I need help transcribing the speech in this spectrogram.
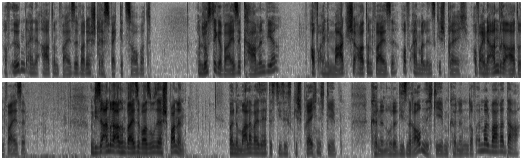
Auf irgendeine Art und Weise war der Stress weggezaubert. Und lustigerweise kamen wir, auf eine magische Art und Weise auf einmal ins Gespräch, auf eine andere Art und Weise. Und diese andere Art und Weise war so sehr spannend, weil normalerweise hätte es dieses Gespräch nicht geben können oder diesen Raum nicht geben können und auf einmal war er da.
